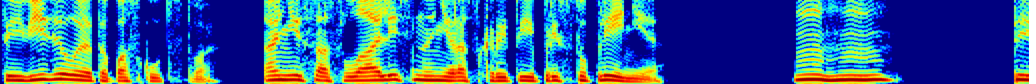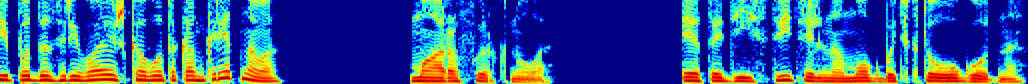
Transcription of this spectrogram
«Ты видела это паскудство? Они сослались на нераскрытые преступления». «Угу. Ты подозреваешь кого-то конкретного?» Мара фыркнула. Это действительно мог быть кто угодно.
